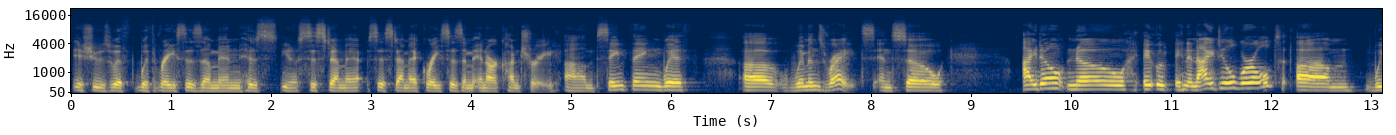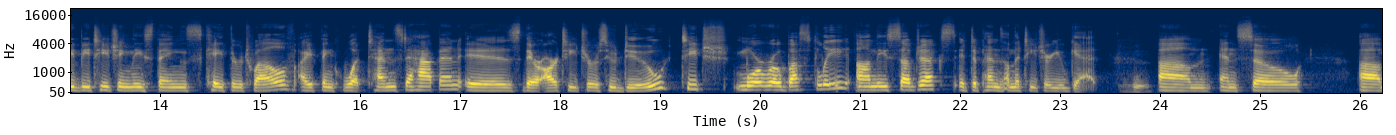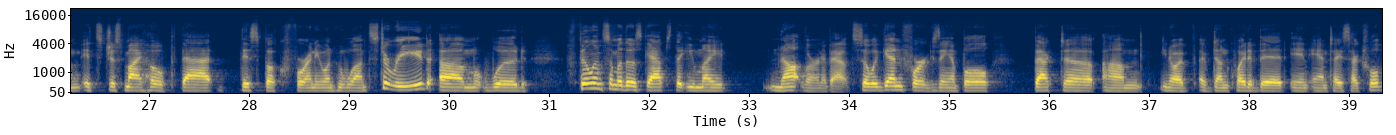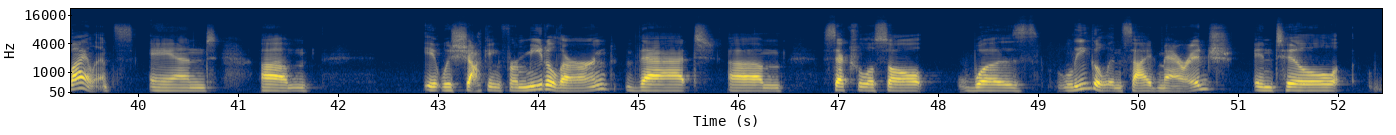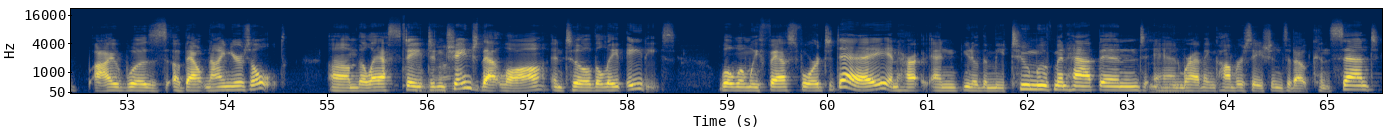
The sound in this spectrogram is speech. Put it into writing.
issues with with racism and his you know systemic systemic racism in our country. Um, same thing with uh, women's rights, and so. I don't know. It, in an ideal world, um, we'd be teaching these things K through 12. I think what tends to happen is there are teachers who do teach more robustly on these subjects. It depends on the teacher you get. Um, and so um, it's just my hope that this book, for anyone who wants to read, um, would fill in some of those gaps that you might not learn about. So, again, for example, back to, um, you know, I've, I've done quite a bit in anti sexual violence. And um, it was shocking for me to learn that um, sexual assault was legal inside marriage until I was about nine years old. Um, the last state didn't change that law until the late 80s. Well, when we fast forward today, and and you know the Me Too movement happened, and we're having conversations about consent,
